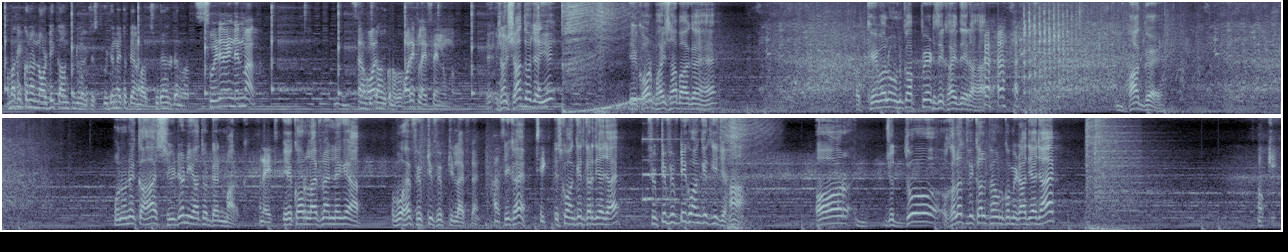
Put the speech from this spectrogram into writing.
আমাকে কোনো নর্ডিক কাউন্ট্রি লাগছে সুইডেন না তো Denmark Sweden R Denmark Sweden and Denmark sir और, और एक लाइफ लाइन लूँगा शांत हो जाइए। एक और भाई साहब आ गए हैं। और केवल उनका पेट दिखाई दे रहा है। भाग गए। उन्होंने कहा स्वीडन या तो डेनमार्क राइट एक और लाइफलाइन लेंगे आप। वो है फिफ्टी फिफ्टी लाइफ लाइन ठीक है? ठीक। इसको अंकित कर दिया जाए। फिफ्टी फिफ्टी को अंकित कीजिए हाँ। और जो दो गलत विकल्प हैं उनको मिटा दिया जाए। ओके।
